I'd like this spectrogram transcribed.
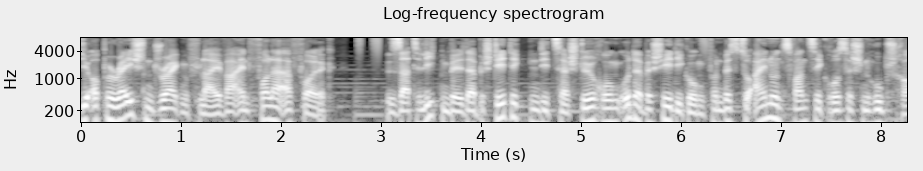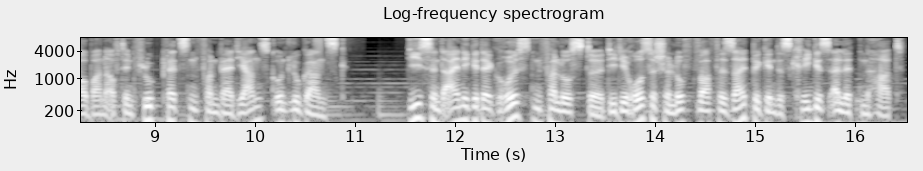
Die Operation Dragonfly war ein voller Erfolg. Satellitenbilder bestätigten die Zerstörung oder Beschädigung von bis zu 21 russischen Hubschraubern auf den Flugplätzen von Berdjansk und Lugansk. Dies sind einige der größten Verluste, die die russische Luftwaffe seit Beginn des Krieges erlitten hat.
